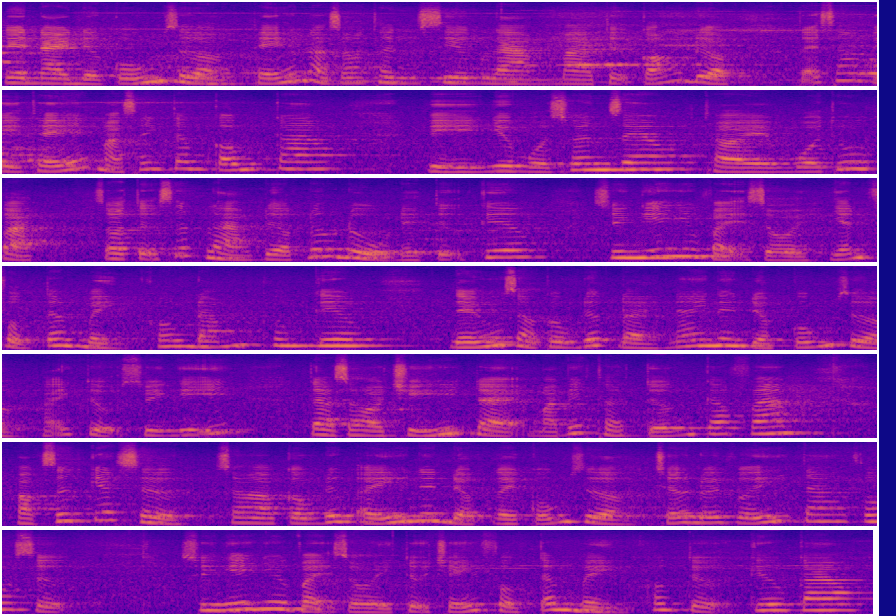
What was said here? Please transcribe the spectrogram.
đền này được cúng dường, thế là do thân siêng làm mà tự có được. Tại sao vì thế mà sanh tâm cống cao? Vì như mùa xuân gieo, thời mùa thu gặt, do tự sức làm được đâu đủ để tự kêu. Suy nghĩ như vậy rồi, nhẫn phục tâm mình, không đắm, không kêu. Nếu do công đức đời nay nên được cúng dường, hãy tự suy nghĩ. Ta do trí tuệ mà biết thật tướng cao pháp, hoặc dứt kết sự, do công đức ấy nên được người cúng dường, chớ đối với ta vô sự. Suy nghĩ như vậy rồi tự chế phục tâm mình, không tự kêu cao.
